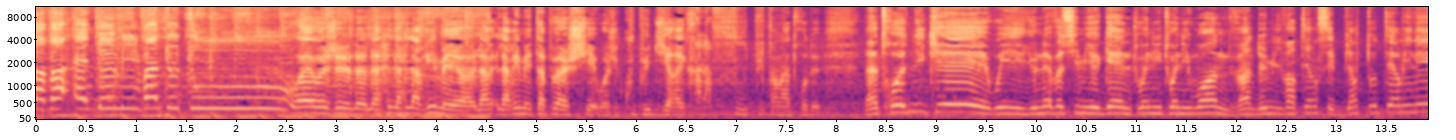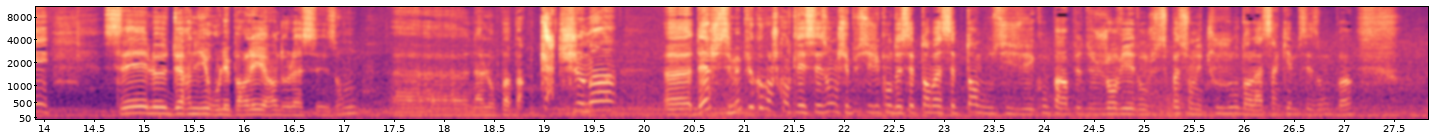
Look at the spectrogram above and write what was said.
ça va être 2022 Ouais, ouais, j'ai- la, la- la- la rime est, euh, la, la rime est un peu à chier. Ouais, j'ai coupé direct, rien à foutre, putain, l'intro de... L'intro de Nicky, oui, You Never See Me Again 2021, 20, 2021, c'est bientôt terminé. C'est le dernier roulé parler hein, de la saison. Euh, N'allons pas par quatre chemins. Euh, D'ailleurs, je sais même plus comment je compte les saisons. Je sais plus si je les compte de septembre à septembre ou si je les compte par rapport de janvier. Donc je sais pas si on est toujours dans la cinquième saison ou pas.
